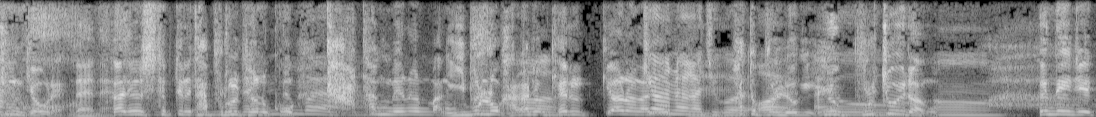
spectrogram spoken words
추운 겨울에. 네네. 그래가지고 스탭들이 다 불을 힘든 펴놓고 거야. 가탕면은 막 이불로 가가지고 어. 걔를 끼워놔가지고 끼워놔가지고. 하트불 어, 여기 이거 아유. 불 조이라고. 어. 근데 이제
